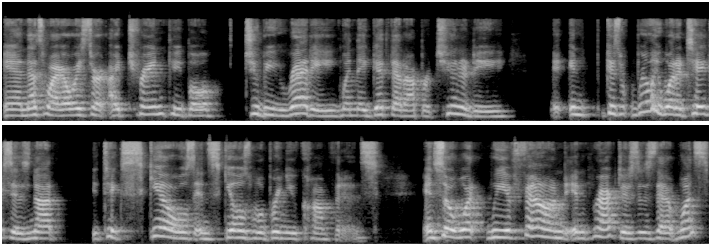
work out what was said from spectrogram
and that's why i always start i train people to be ready when they get that opportunity. Because really what it takes is not it takes skills and skills will bring you confidence. And so what we have found in practice is that once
